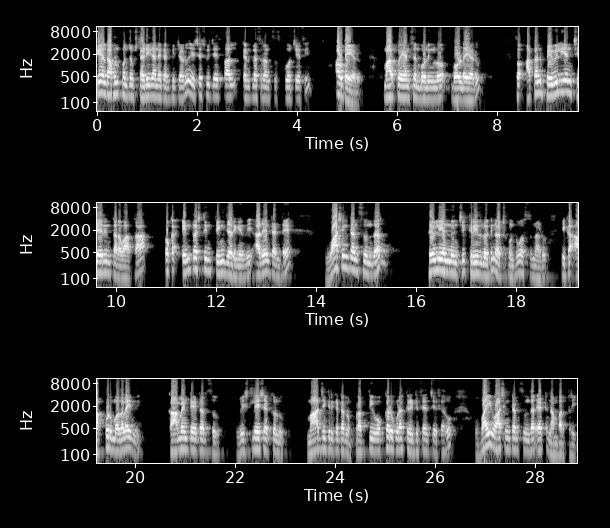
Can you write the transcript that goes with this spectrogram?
కేఎల్ రాహుల్ కొంచెం స్టడీగానే కనిపించాడు. Yashasvi Jaiswal ten plus runs score చేసి అవుట్ అయ్యాడు. మార్కో యాన్సన్ బౌలింగ్లో బౌల్డ్ అయ్యాడు. సో అతను పెవిలియన్ చేరిన తర్వాత ఒక ఇంట్రెస్టింగ్ థింగ్ జరిగింది. అదేంటంటే వాషింగ్టన్ సుందర్ పెవిలియన్ నుంచి క్రీజులోకి నడుచుకుంటూ వస్తున్నాడు. ఇక అప్పుడు మొదలైంది. కామెంటేటర్స్ విశ్లేషకులు మాజీ క్రికెటర్లు ప్రతి ఒక్కరు కూడా క్రిటిసైజ్ చేశారు. Why Washington Sundar at number three?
